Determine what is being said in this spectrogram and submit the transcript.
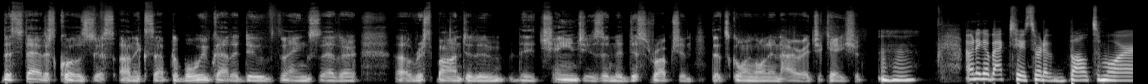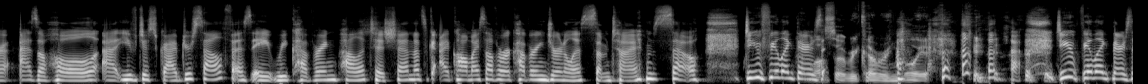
the status quo is just unacceptable. We've got to do things that are uh, respond to the, the changes and the disruption that's going on in higher education. Mm-hmm. I want to go back to sort of Baltimore as a whole. Uh, you've described yourself as a recovering politician. That's I call myself a recovering journalist sometimes. So, do you feel like there's I'm also a recovering lawyer? do you feel like there's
